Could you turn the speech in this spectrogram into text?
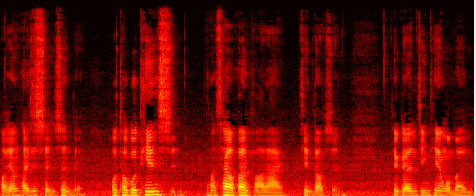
好像才是神圣的，或透过天使，然后才有办法来见到神。就跟今天我们。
